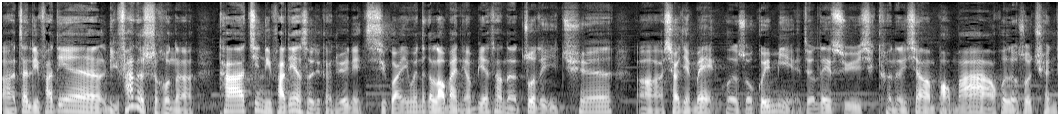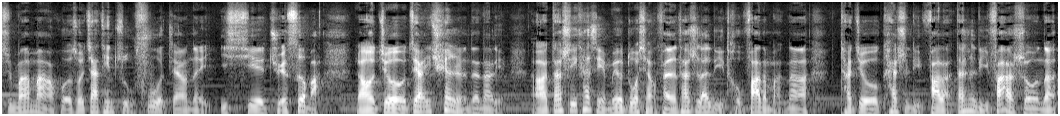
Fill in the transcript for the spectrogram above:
啊，在理发店理发的时候呢，他进理发店的时候就感觉有点奇怪，因为那个老板娘边上呢坐着一圈呃小姐妹或者说闺蜜，就类似于可能像宝妈啊，或者说全职妈妈，或者说家庭主妇这样的一些角色吧。然后就这样一圈人在那里啊，但是一开始也没有多想，反正他是来理头发的嘛，那他就开始理发了。但是理发的时候呢，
